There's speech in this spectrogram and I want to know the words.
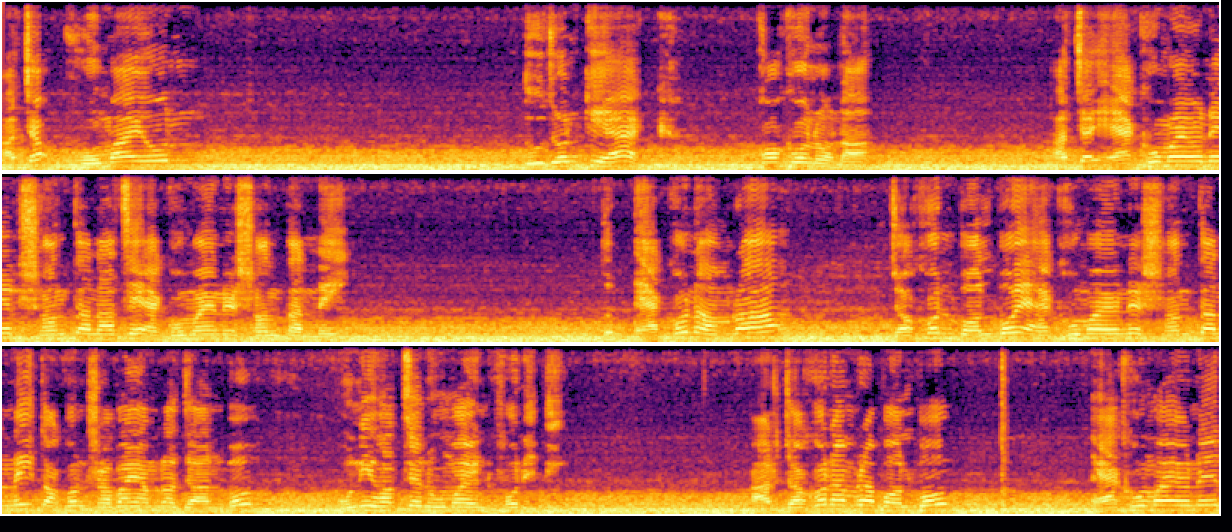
আচ্ছা হুমায়ুন দুজন কি এক? কখনো না। আচ্ছা এক হুমায়ুনের সন্তান আছে, এক হুমায়ুনের সন্তান নেই। তো এখন আমরা যখন বলব এক হুমায়ুনের সন্তান নেই, তখন সবাই আমরা জানব, উনি হচ্ছেন হুমায়ুন ফরিদি। আর যখন আমরা বলব এক হুমায়ুনের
